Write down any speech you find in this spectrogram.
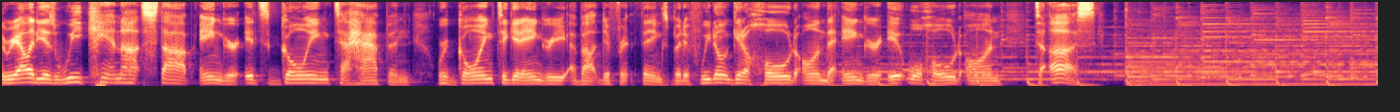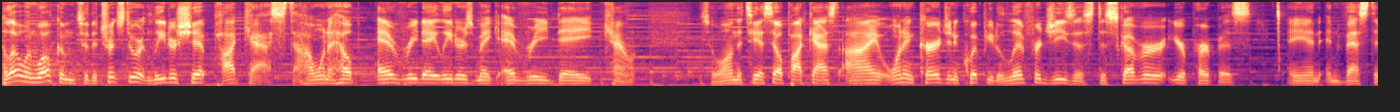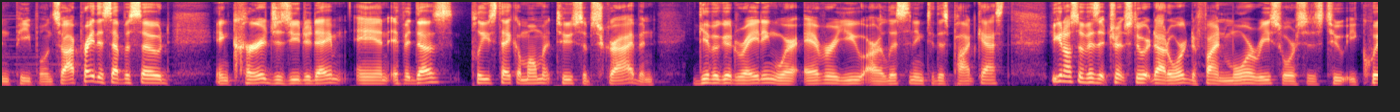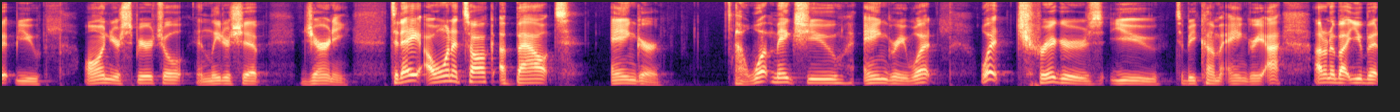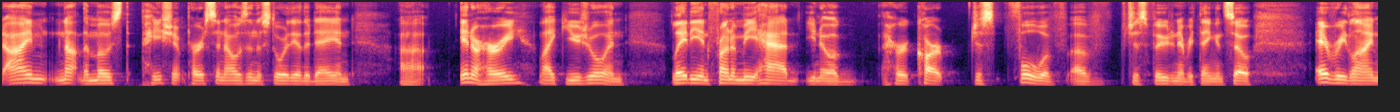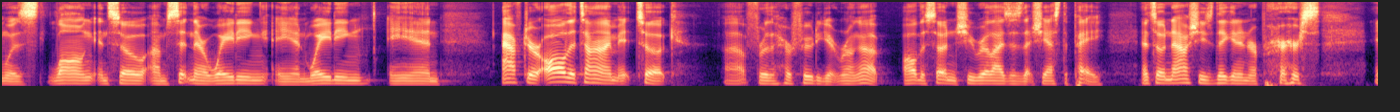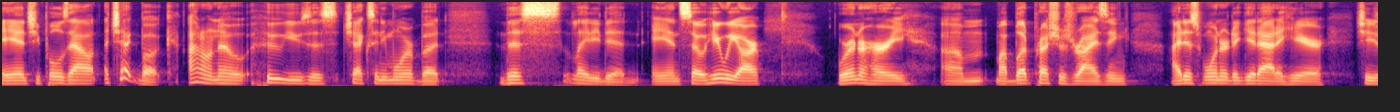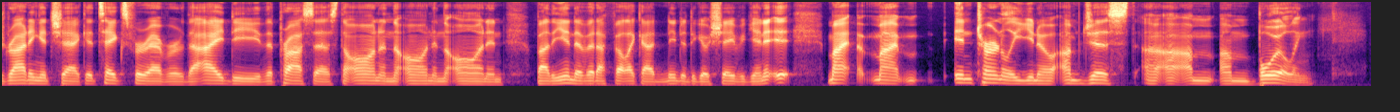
The reality is, we cannot stop anger. It's going to happen. We're going to get angry about different things. But if we don't get a hold on the anger, it will hold on to us. Hello, and welcome to the Trent Stewart Leadership Podcast. I want to help everyday leaders make every day count. So, on the TSL podcast, I want to encourage and equip you to live for Jesus, discover your purpose, and invest in people. And so, I pray this episode encourages you today. And if it does, please take a moment to subscribe and give a good rating wherever you are listening to this podcast. You can also visit trentstewart.org to find more resources to equip you on your spiritual and leadership journey. Today, I want to talk about anger. Uh, what makes you angry? What what triggers you to become angry? I, I don't know about you, but I'm not the most patient person. I was in the store the other day and uh, in a hurry, like usual, and lady in front of me had, you know, a, her cart just full of, of just food and everything. And so every line was long. And so I'm sitting there waiting and waiting. And after all the time it took uh, for the, her food to get rung up, all of a sudden she realizes that she has to pay. And so now she's digging in her purse and she pulls out a checkbook. I don't know who uses checks anymore, but this lady did. And so here we are. We're in a hurry. Um, my blood pressure's rising. I just want her to get out of here. She's writing a check. It takes forever. The ID, the process, the on and the on and the on. And by the end of it, I felt like I needed to go shave again. It, it my my internally, you know, I'm just uh, I'm I'm boiling.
